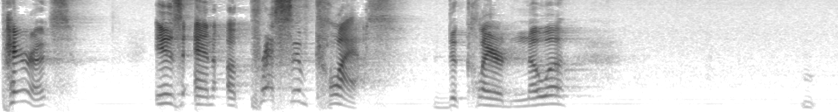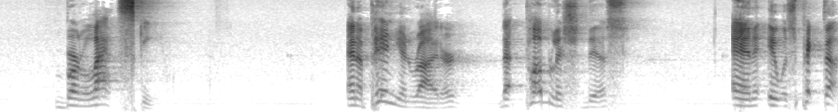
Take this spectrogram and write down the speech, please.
Parents is an oppressive class, declared Noah Berlatsky, an opinion writer that published this, and it was picked up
